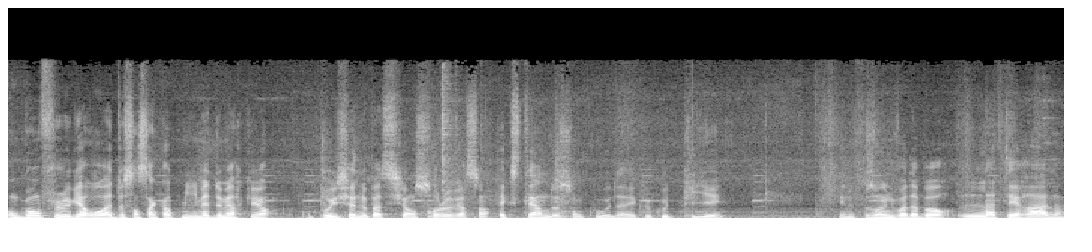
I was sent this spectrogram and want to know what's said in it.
On gonfle le garrot à 250 mm de mercure. On positionne le patient sur le versant externe de son coude avec le coude plié. Et nous faisons une voie d'abord latérale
